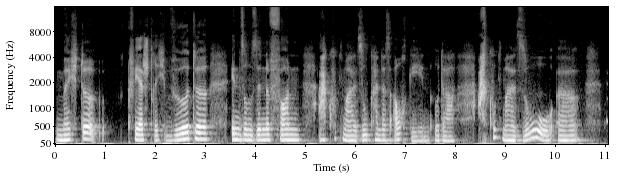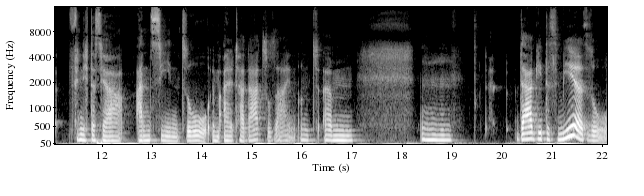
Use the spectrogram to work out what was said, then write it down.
möchte, Querstrich würde, in so einem Sinne von, ach guck mal, so kann das auch gehen oder ach guck mal, so äh, finde ich das ja anziehend, so im Alter da zu sein. Und ähm, mm, da geht es mir so,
